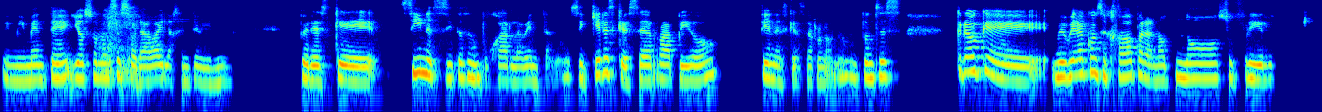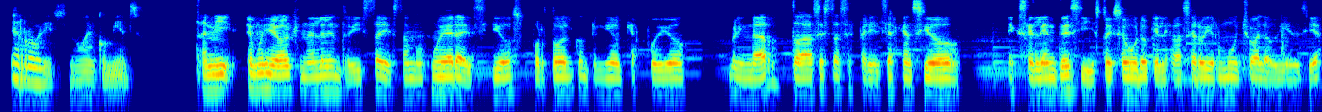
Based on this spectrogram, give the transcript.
en mi mente yo solo asesoraba y la gente venía. Pero es que sí necesitas empujar la venta, ¿no? Si quieres crecer rápido, tienes que hacerlo, ¿no? Entonces, creo que me hubiera aconsejado para no, no sufrir errores, ¿no? Al comienzo. Tani, hemos llegado al final de la entrevista y estamos muy agradecidos por todo el contenido que has podido brindar, todas estas experiencias que han sido excelentes y estoy seguro que les va a servir mucho a la audiencia.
